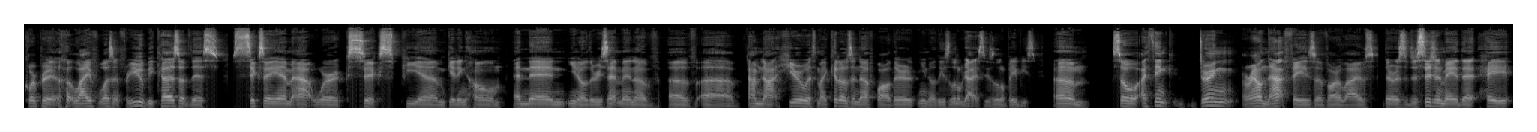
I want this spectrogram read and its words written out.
corporate life wasn't for you because of this 6 a.m. at work, 6 p.m. getting home, and then you know the resentment of of uh, I'm not here with my kiddos enough while they're you know these little guys, these little babies. Um, so I think during around that phase of our lives, there was a decision made that hey,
